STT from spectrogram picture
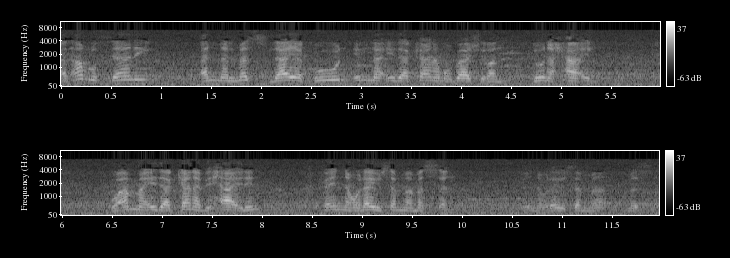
الأمر الثاني أن المس لا يكون إلا إذا كان مباشرا دون حائل. وأما إذا كان بحائل فإنه لا يسمى مسا. فإنه لا يسمى مسا.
